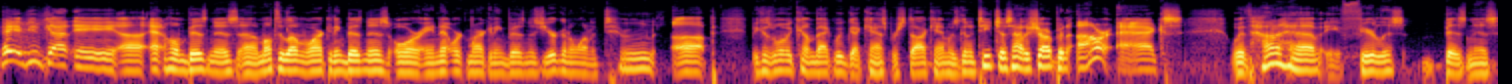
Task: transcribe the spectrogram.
Hey, if you've got a uh, at-home business, a multi-level marketing business, or a network marketing business, you're going to want to tune up because when we come back, we've got Casper Stockham who's going to teach us how to sharpen our axe with how to have a fearless business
